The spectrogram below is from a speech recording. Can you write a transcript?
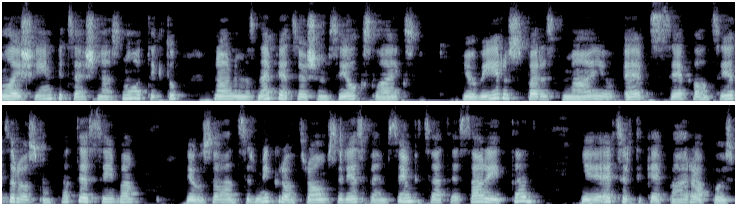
Un, lai šī inficēšanās notiktu, nav nemaz nepieciešams ilgs laiks jo vīruss parasti mājo ērces iekaldes ietvaros un patiesībā, ja uz ādas ir mikrotraumas, ir iespējams inficēties arī tad, ja ērce ir tikai pārāpojis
